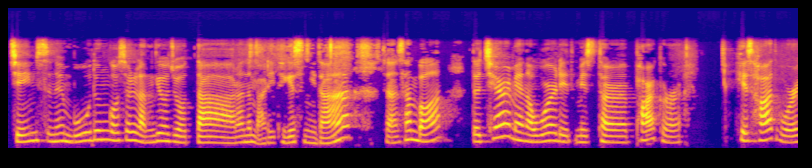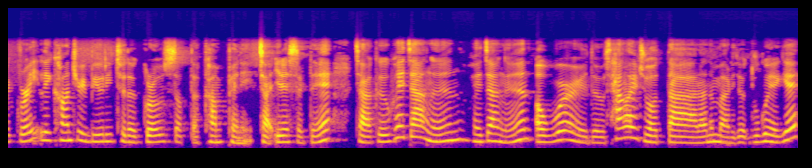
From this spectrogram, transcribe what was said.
제임스는 모든 것을 남겨주었다 라는 말이 되겠습니다. 자, 3번. The chairman awarded Mr. Parker His hard work greatly contributed to the growth of the company. 자, 이랬을 때, 자, 그 회장은, 회장은 award, 상을 주었다라는 말이죠. 누구에게?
